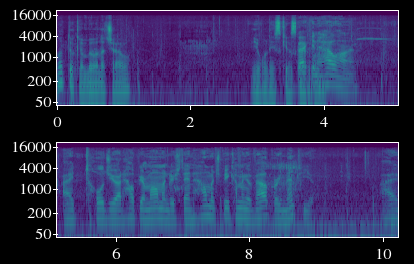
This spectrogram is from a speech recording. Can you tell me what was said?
Ott tökönbe van a csávó. Jól néz ki az Back in. Helheim, I told you I'd help your mom understand how much becoming a Valkyrie meant to you. I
